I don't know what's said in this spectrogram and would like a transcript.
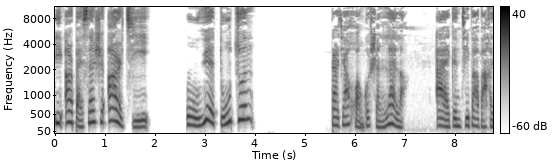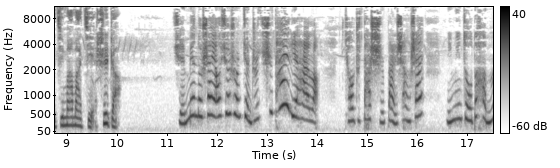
第二百三十二集，五岳独尊。大家缓过神来了，爱跟鸡爸爸和鸡妈妈解释着：“前面的山羊先生简直是太厉害了，挑着大石板上山，明明走得很慢，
